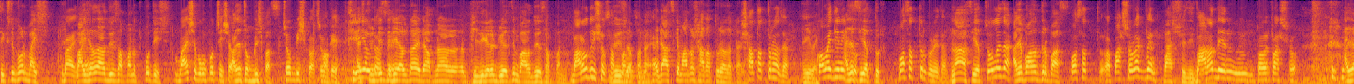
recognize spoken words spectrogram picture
সিক্সটি ফোর বাইশ হাজার দুইশো ছাপ্পান্ন পঁচিশ। বাইশ এবং পঁচিশ হাজার আচ্ছা চব্বিশ পাঁচ। চব্বিশ পাঁচ ওকে রিয়ালটা এটা আপনার ফিজিক্যালি ডুয়েল সিম বারো দুইশো ছাপ্পান্ন। বারো দুইশো ছাপ্পান্ন ছাপ্পান্ন। এটা আজকে মাত্র সাতাত্তর হাজার টাকা। সাতাত্তর হাজার? কমাই দিন আচ্ছা ছিয়াত্তর। পঁচাত্তর করে দেন। না ছিয়াত্তর। চলে যাক। আচ্ছা পঁচাত্তর পাঁচ। পঁচাত্তর পাঁচশো রাখবেন? পাঁচশো দিতে ভাড়া দেন পাঁচশো। আচ্ছা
